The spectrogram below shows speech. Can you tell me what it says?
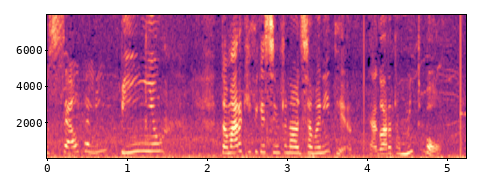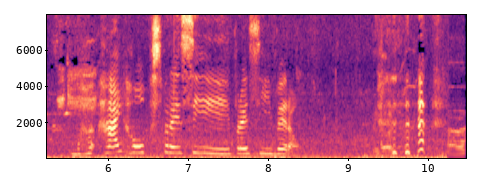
o céu tá limpinho. Tomara que fique assim o final de semana inteiro. Até agora tá muito bom. High hopes pra esse, pra esse verão. Verdade.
